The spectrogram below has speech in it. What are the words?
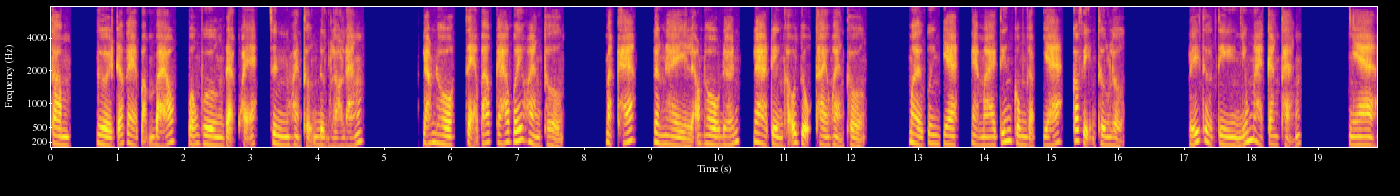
tâm, người trở về bẩm báo, bổn vương đã khỏe, xin hoàng thượng đừng lo lắng. Lão nô sẽ báo cáo với hoàng thượng. Mặt khác, lần này lão nô đến là truyền khẩu dụ thay hoàng thượng. Mời vương gia ngày mai tiến cung gặp giá có viện thương lượng. Lý thừa tiền nhớ mày căng thẳng. Nhà,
